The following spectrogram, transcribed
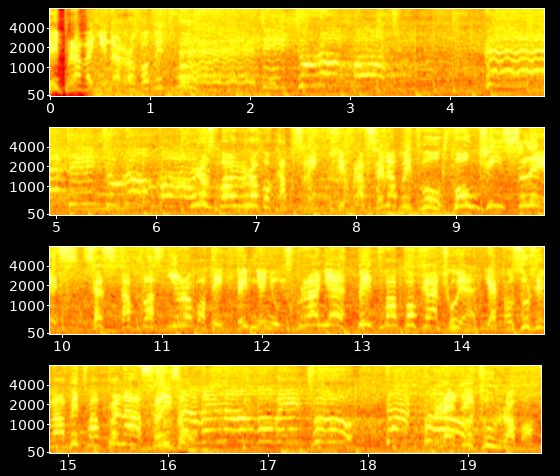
Připraveni na robobitvu? Ready to robot! Ready to robot! Rozbal robokapsly, připrav se na bitvu, použij sliz. sestav vlastní roboty, vyměňuj zbraně, bitva pokračuje. Je to zuřivá bitva plná slizu. Připraven na robobitvu! Tak pojď! Ready to robot.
